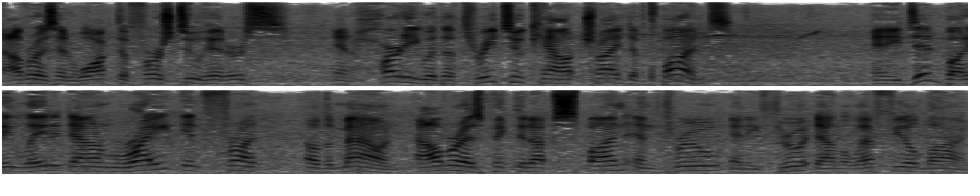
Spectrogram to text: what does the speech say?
Alvarez had walked the first two hitters, and Hardy, with a 3 2 count, tried to bunt, and he did bunt. He laid it down right in front of the mound. Alvarez picked it up, spun and threw, and he threw it down the left field line.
